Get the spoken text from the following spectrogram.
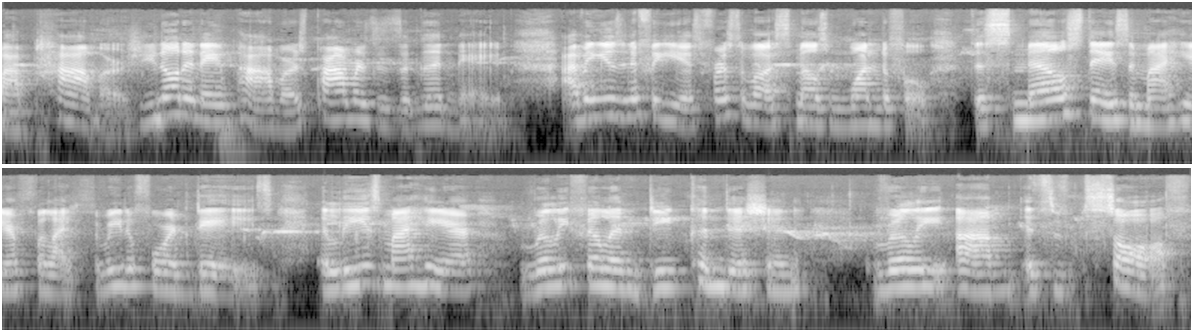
by Palmer's. You know the name Palmer's. Palmer's is a good name. I've been using it for years. First of all, it smells wonderful. The smell stays in my hair for like three to four days. It leaves my hair really feeling deep condition. Really, um, it's soft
